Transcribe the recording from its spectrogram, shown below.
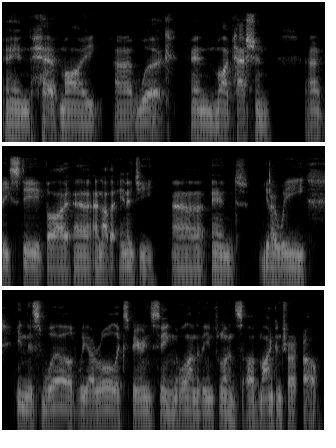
and have my uh, work and my passion uh, be steered by uh, another energy. Uh, and, you know, we, in this world, we are all experiencing all under the influence of mind control.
